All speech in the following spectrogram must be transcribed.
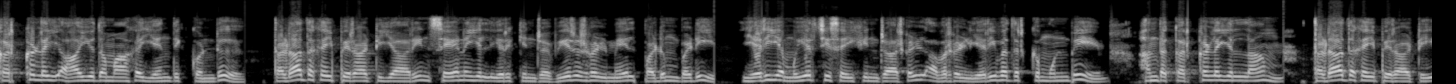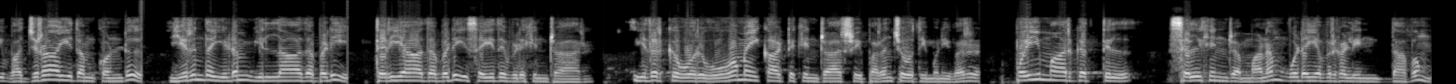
கற்களை ஆயுதமாக ஏந்திக் கொண்டு தடாதகை பிராட்டியாரின் சேனையில் இருக்கின்ற வீரர்கள் மேல் படும்படி எரிய முயற்சி செய்கின்றார்கள். அவர்கள் எரிவதற்கு முன்பே அந்த கற்களையெல்லாம் தடாதகை பிராட்டி வஜ்ராயுதம் கொண்டு இருந்த இடம் இல்லாதபடி தெரியாதபடி செய்து விடுகின்றார். இதற்கு ஒரு உவமை காட்டுகின்றார் ஸ்ரீ பரஞ்சோதி முனிவர். பொய் மார்க்கத்தில் செல்கின்ற மனம் உடையவர்களின் தவம்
